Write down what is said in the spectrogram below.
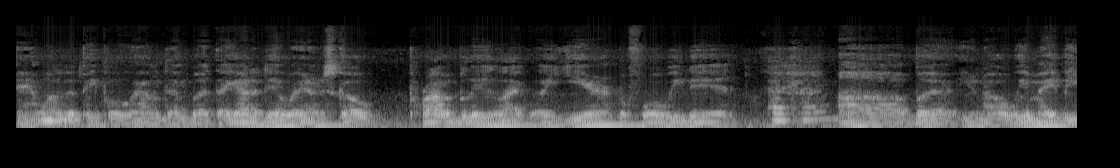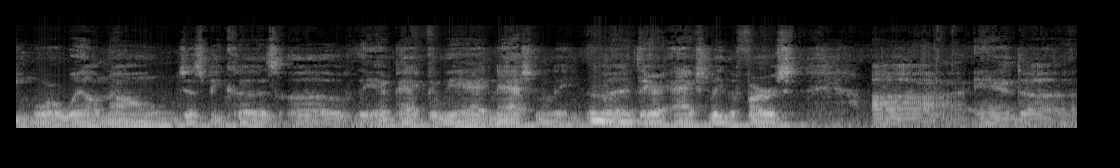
and one of the people who helped them. But they got a deal with Interscope probably like a year before we did. Okay. Uh, but you know, we may be more well known just because of the impact that we had nationally. But they're actually the first, uh, and uh,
